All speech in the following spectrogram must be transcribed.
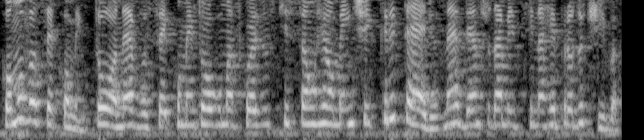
como você comentou, né? Você comentou algumas coisas que são realmente critérios, né? Dentro da medicina reprodutiva.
